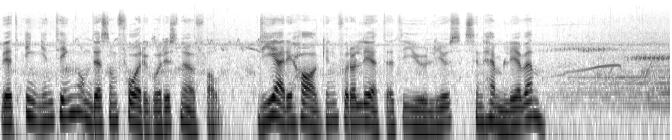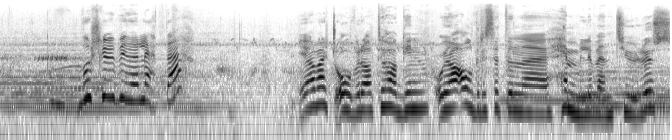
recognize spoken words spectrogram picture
vet ingenting om det som foregår i Snøfall. De er i hagen for å lete etter Julius sin hemmelige venn. Hvor skal vi begynne å lete? Jeg har vært overalt i hagen, og jeg har aldri sett denne hemmelige vennen til Julius.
